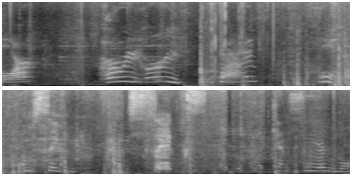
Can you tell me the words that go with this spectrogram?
Four. Hurry, hurry. Five. Four. I'm safe. Six. I can't see anymore.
